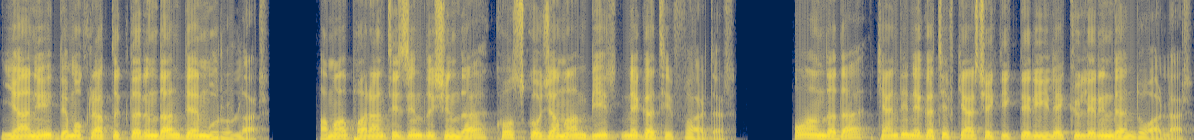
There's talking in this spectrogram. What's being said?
Yani demokratlıklarından dem vururlar. Ama parantezin dışında koskocaman bir negatif vardır. O anda da kendi negatif gerçeklikleriyle küllerinden doğarlar.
